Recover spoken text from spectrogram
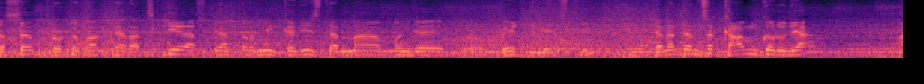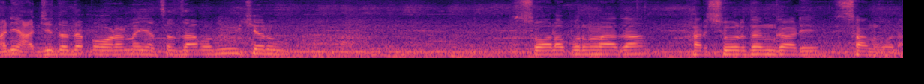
तसं प्रोटोकॉल त्या राजकीय असल्या तर मी कधीच त्यांना म्हणजे भेट दिली असती. त्यांना त्यांचं काम करू द्या. आणि अजितदादा पवारांना याचा जाब आम्ही विचारू. सोलापूर राजा हर्षवर्धन गाडे सांगोला.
